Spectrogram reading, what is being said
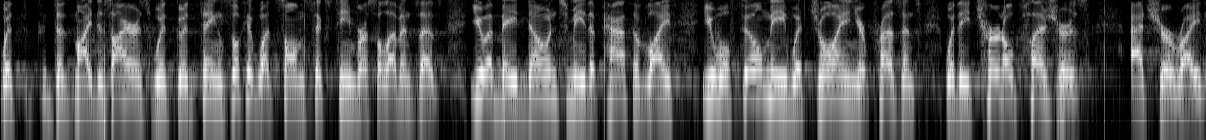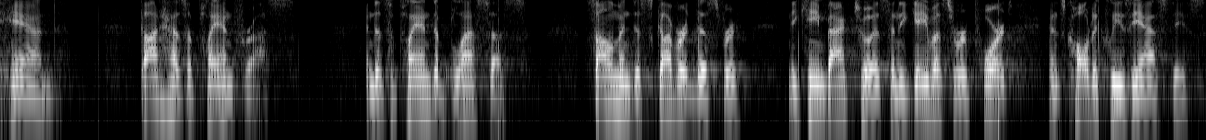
with my desires with good things. Look at what Psalm 16, verse 11 says You have made known to me the path of life. You will fill me with joy in your presence, with eternal pleasures at your right hand. God has a plan for us, and it's a plan to bless us. Solomon discovered this, and he came back to us and he gave us a report, and it's called Ecclesiastes.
